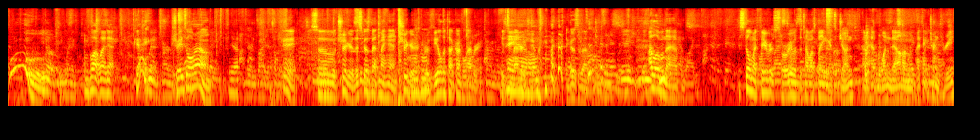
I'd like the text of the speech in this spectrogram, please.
Ooh. and blot like that. Okay. Trades all around. Yep. Okay. So trigger. This goes back to my hand. Trigger. Mm-hmm. Reveal the top card of the library. It's a Batterskull. It goes to battle. I love when that happens. Still, my favorite story was the time I was playing against Jund, and I had one down on I think turn three,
